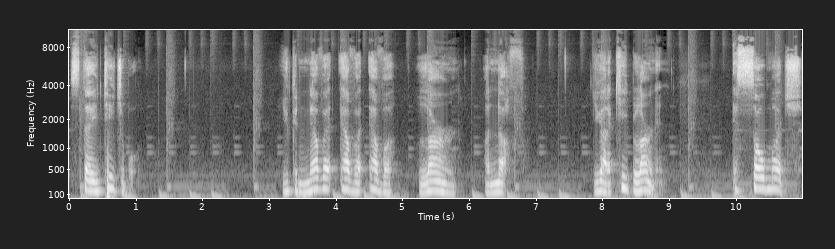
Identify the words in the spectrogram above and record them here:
stay teachable. You can never, ever, ever learn enough. You got to keep learning. It's so much,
